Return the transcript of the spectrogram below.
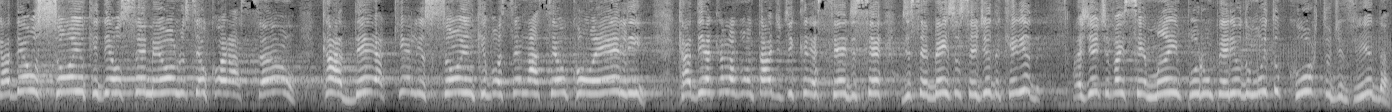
Cadê o sonho que Deus semeou no seu coração? Cadê aquele sonho que você nasceu com ele? Cadê aquela vontade de crescer, de ser, de ser bem sucedida? Querido, a gente vai ser mãe por um período muito curto de vida.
